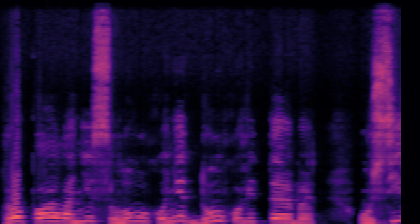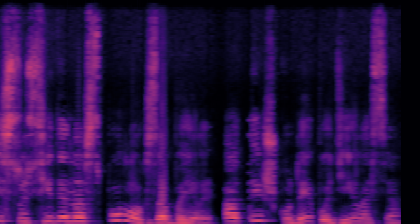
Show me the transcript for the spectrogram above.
пропала ні слуху, ні духу від тебе. Усі сусіди на сполох забили, а ти ж куди поділася,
